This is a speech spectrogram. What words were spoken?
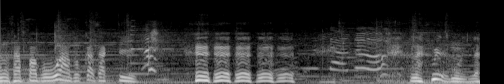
Orang nak sapa buang tu kat sakti. Nak ambil semula.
